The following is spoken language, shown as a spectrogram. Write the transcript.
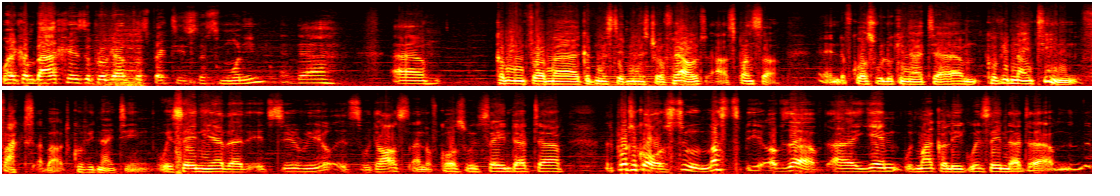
Welcome back. Here's the program Perspectives this morning. And uh, um, coming from uh, Kaduna State Ministry of Health, our sponsor. And of course, we're looking at um, COVID 19, facts about COVID 19. We're saying here that it's still real, it's with us. And of course, we're saying that uh, the protocols too must be observed. Uh, again, with my colleague, we're saying that um,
